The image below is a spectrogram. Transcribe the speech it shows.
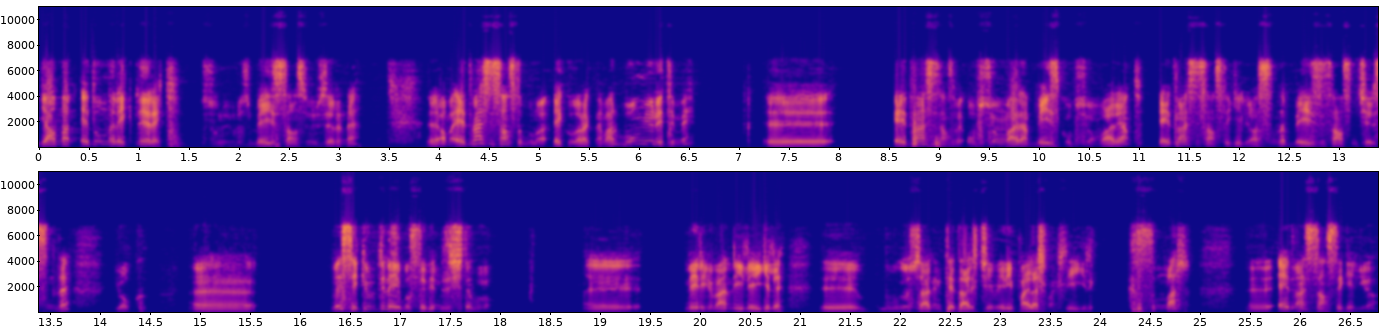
yandan add-on'lar ekleyerek sunuyoruz. Base lisansın üzerine. E, ama Advanced lisansda buna ek olarak ne var? BOM yönetimi e, Advanced lisans ve opsiyon varyant, basic opsiyon varyant Advanced lisansla geliyor aslında. Base lisansın içerisinde yok. E, ve Security Labels dediğimiz işte bu e, veri güvenliği ile ilgili e, bu gösterdiğim tedarikçi veriyi paylaşmak ile ilgili kısımlar e, Advanced lisansla geliyor.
